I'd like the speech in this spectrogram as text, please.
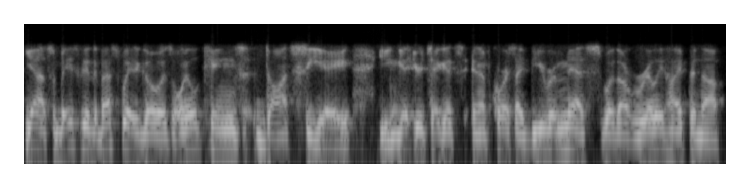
Yeah, so basically the best way to go is oilkings.ca. You can get your tickets, and of course, I'd be remiss without really hyping up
